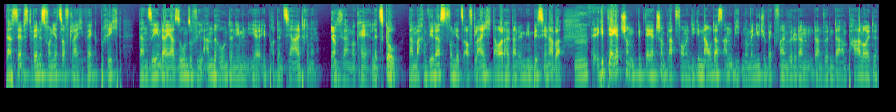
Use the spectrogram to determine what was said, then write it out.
dass selbst wenn es von jetzt auf gleich wegbricht, dann sehen da ja so und so viele andere Unternehmen ihr, ihr Potenzial drinnen. Ja. Sie sagen, okay, let's go. Dann machen wir das von jetzt auf gleich. Dauert halt dann irgendwie ein bisschen, aber Mhm. äh, gibt ja jetzt schon, gibt ja jetzt schon Plattformen, die genau das anbieten. Und wenn YouTube wegfallen würde, dann, dann würden da ein paar Leute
